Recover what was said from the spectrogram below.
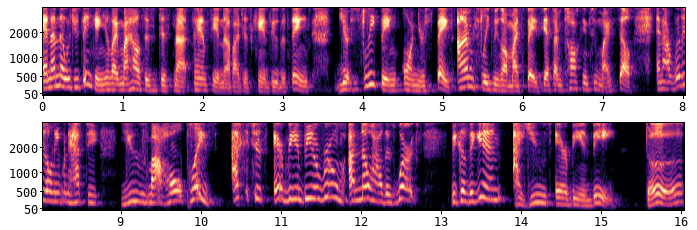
And I know what you're thinking. You're like, my house is just not fancy enough. I just can't do the things. You're sleeping on your space. I'm sleeping on my space. Yes, I'm talking to myself. And I really don't even have to use my whole place. I could just Airbnb a room. I know how this works because, again, I use Airbnb. Duh.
